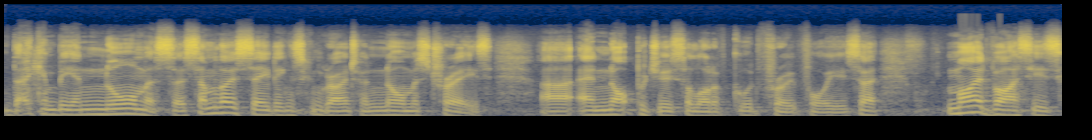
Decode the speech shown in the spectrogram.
they can be enormous. So some of those seedlings can grow into enormous trees uh, and not produce a lot of good fruit for you. So my advice is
